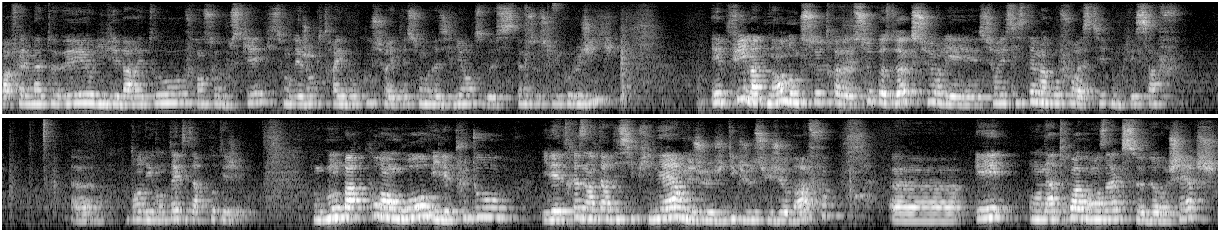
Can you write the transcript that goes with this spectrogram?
Raphaël Matevé, Olivier Barreto, François Bousquet, qui sont des gens qui travaillent beaucoup sur les questions de résilience de systèmes socio-écologiques. Et puis maintenant, donc, ce, postdoc sur les, sur les systèmes agroforestiers, donc les SAF, euh, dans des contextes d'air protégés. Donc mon parcours, en gros, il est plutôt, il est très interdisciplinaire, mais je, dis que je suis géographe. Euh, et on a trois grands axes de recherche.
